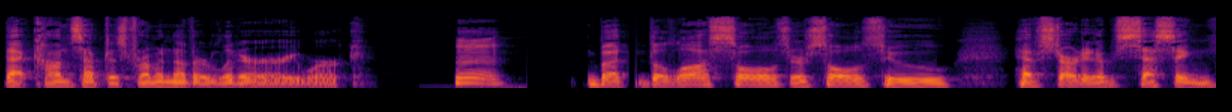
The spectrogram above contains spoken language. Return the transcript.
that concept is from another literary work. Hmm but the lost souls are souls who have started obsessing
